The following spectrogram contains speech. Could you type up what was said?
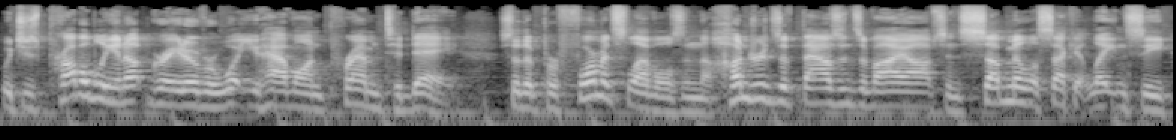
which is probably an upgrade over what you have on prem today. So the performance levels and the hundreds of thousands of IOPS and sub-millisecond latency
